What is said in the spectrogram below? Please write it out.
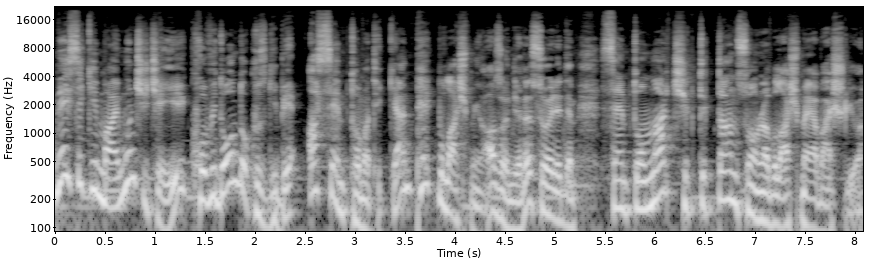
Neyse ki maymun çiçeği Covid-19 gibi asemptomatikken pek bulaşmıyor. Az önce de söyledim. Semptomlar çıktıktan sonra bulaşmaya başlıyor.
